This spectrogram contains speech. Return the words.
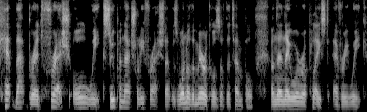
kept that bread fresh all week, supernaturally fresh. That was one of the miracles of the temple. And then they were replaced every week.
